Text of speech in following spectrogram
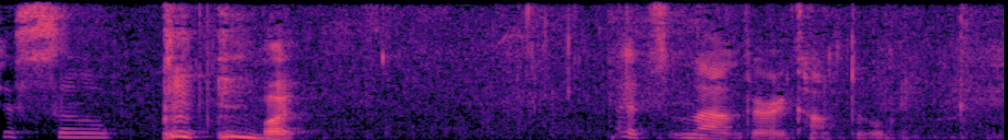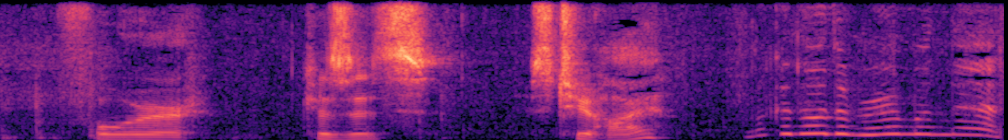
Just so What it's not very comfortable. for? Because it's it's too high. Look at all the room on that.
